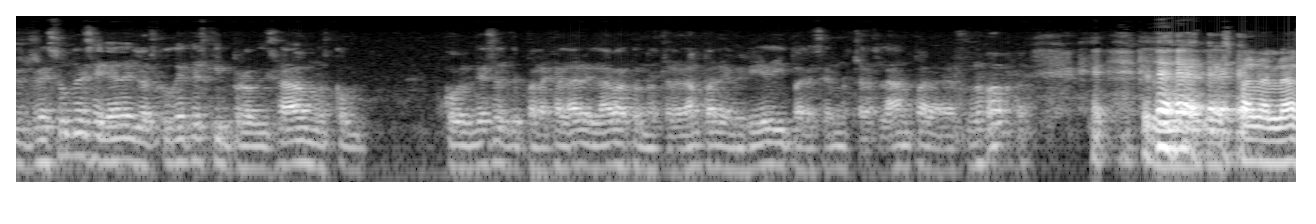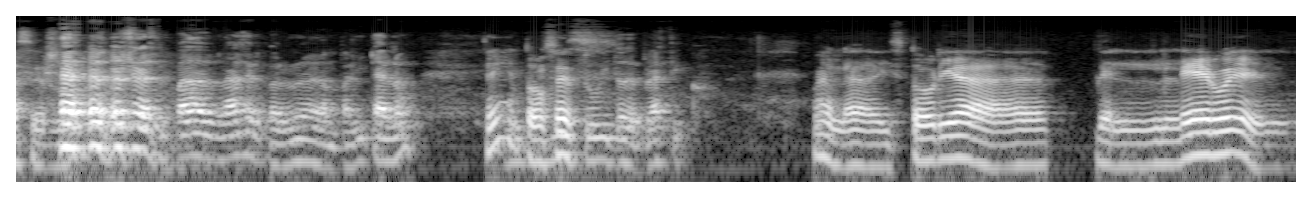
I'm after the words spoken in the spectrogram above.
el resumen sería de los juguetes que improvisábamos con con esas de para jalar el agua con nuestra lámpara de y para hacer nuestras lámparas, ¿no? La, espada láser. ¿no? Las espadas láser con una lamparita, ¿no? Sí, entonces... Un tubito de plástico. Bueno, la historia del héroe, el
